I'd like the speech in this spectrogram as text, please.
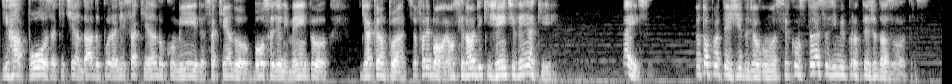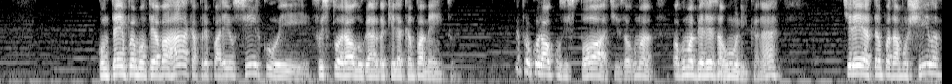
de raposa que tinha andado por ali saqueando comida, saqueando bolsa de alimento de acampantes. Eu falei, bom, é um sinal de que gente vem aqui. É isso. Eu estou protegido de algumas circunstâncias e me protejo das outras. Com o tempo eu montei a barraca, preparei o circo e fui explorar o lugar daquele acampamento. Fui procurar alguns spots, alguma, alguma beleza única, né? Tirei a tampa da mochila,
